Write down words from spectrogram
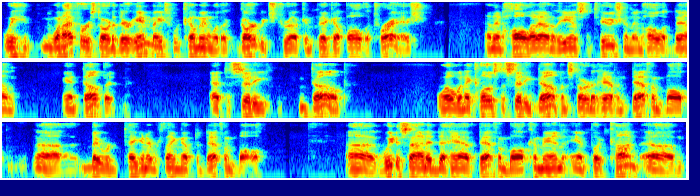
We when I first started there, inmates would come in with a garbage truck and pick up all the trash, and then haul it out of the institution and haul it down and dump it at the city dump. Well, when they closed the city dump and started having Deffenbaugh, uh, they were taking everything up to Deffenbaugh. Uh, we decided to have Deffenbaugh come in and put con- um,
